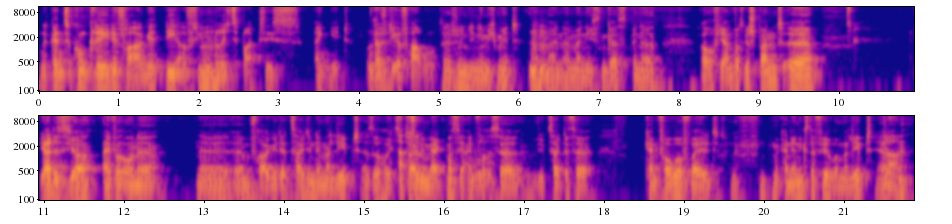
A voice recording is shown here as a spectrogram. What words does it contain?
eine ganz konkrete Frage, die auf die Mhm. Unterrichtspraxis eingeht und auf Sehr die schön. Erfahrung. Sehr schön, die nehme ich mit an, Mhm. meinen, an meinen nächsten Gast. Bin da auch auf die Antwort gespannt. Äh, ja, das ist ja einfach auch eine, eine ähm, Frage der Zeit, in der man lebt. Also heutzutage Absolut. merkt man es ja einfach. Ist ja, wie gesagt, das ist ja kein Vorwurf, weil man kann ja nichts dafür, weil man lebt. Ja? Klar.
